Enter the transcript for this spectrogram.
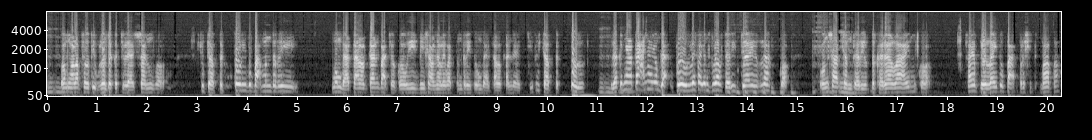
mm-hmm. Wong Arab Saudi belum ada kejelasan kok sudah betul itu Pak Menteri membatalkan Pak Jokowi misalnya lewat Menteri itu membatalkan haji itu sudah betul mm-hmm. Nah kenyataannya ya enggak boleh kayak yang keluar dari daerah kok Wong sadang yeah. dari negara lain kok saya bela itu Pak Presiden apa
